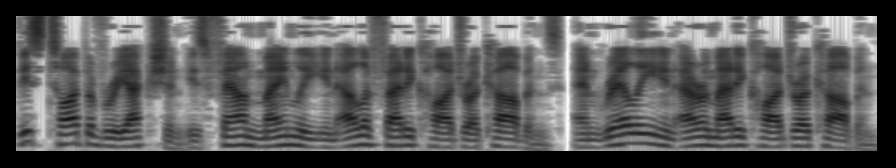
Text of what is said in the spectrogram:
This type of reaction is found mainly in aliphatic hydrocarbons, and rarely in aromatic hydrocarbon.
